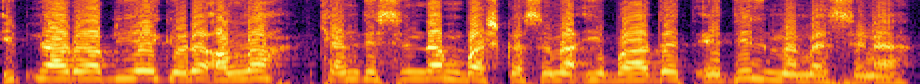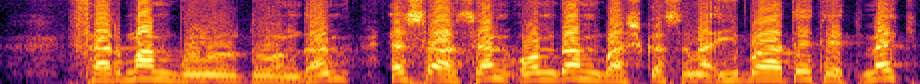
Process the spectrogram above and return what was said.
İbn Arabi'ye göre Allah kendisinden başkasına ibadet edilmemesine ferman buyurduğundan esasen ondan başkasına ibadet etmek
